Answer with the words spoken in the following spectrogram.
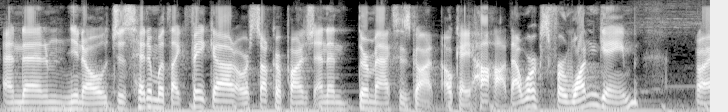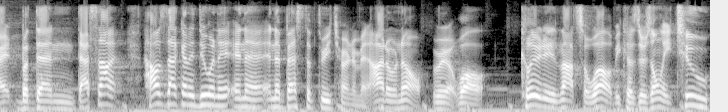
and then you know just hit them with like fake out or sucker punch and then their max is gone. Okay haha that works for one game all right but then that's not how's that going to do in a, in a in a best of three tournament? I don't know. Well clearly not so well because there's only two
